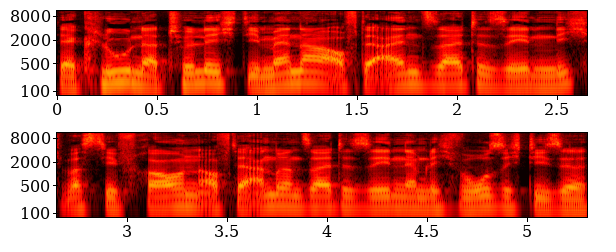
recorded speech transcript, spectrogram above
Der Clou natürlich, die Männer auf der einen Seite sehen nicht, was die Frauen auf der anderen Seite sehen, nämlich wo sich diese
